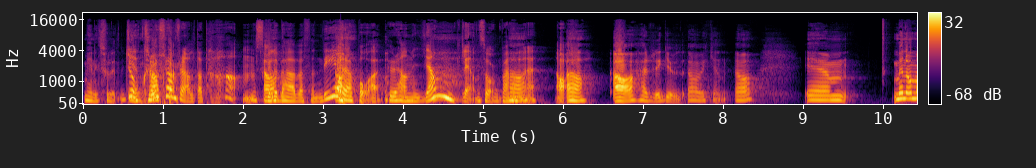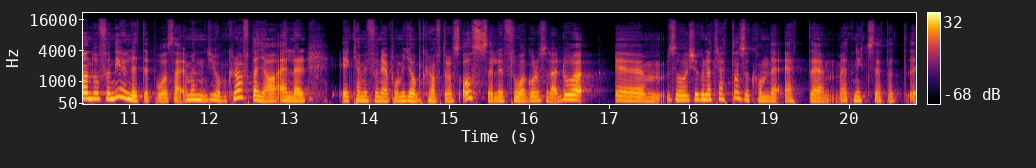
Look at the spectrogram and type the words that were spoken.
meningsfullhet. Jag tror framförallt att han skulle Ja. behöva fundera på hur han egentligen såg på henne. Ja. Ja, ja herregud. Ja, vilken, ja. Ehm, men om man då funderar lite på så här, men jobbcrafta ja, eller eh, kan vi fundera på om vi jobbcraftar hos oss, eller frågor och sådär. Då, ehm, så 2013 så kom det ett, ehm, ett nytt sätt att eh,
